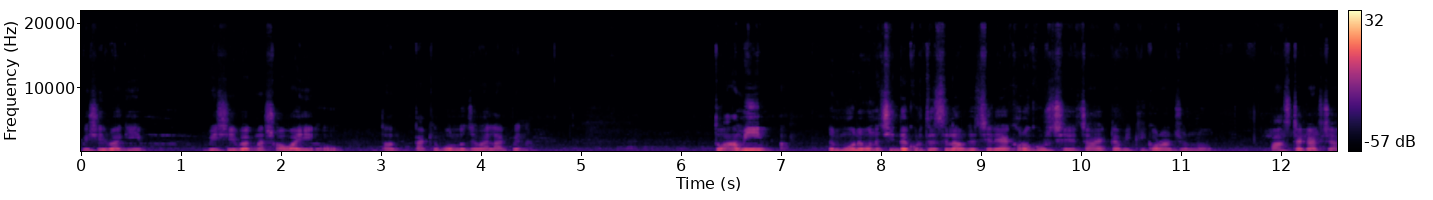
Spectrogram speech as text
বেশিরভাগই, বেশিরভাগ না, সবাই তাকে বলল যে ভাই লাগবে না। তো আমি মনে মনে চিন্তা করতেছিলাম যে ছেলে এখনও ঘুরছে চা একটা বিক্রি করার জন্য। পাঁচ টাকার চা।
